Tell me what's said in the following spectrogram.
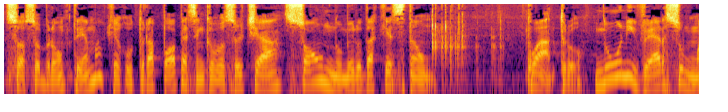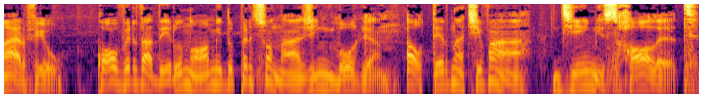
Só sobrou um tema, que é cultura pop, assim que eu vou sortear. Só um número da questão. 4. No universo Marvel, qual o verdadeiro nome do personagem Logan? Alternativa A: James Howlett.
